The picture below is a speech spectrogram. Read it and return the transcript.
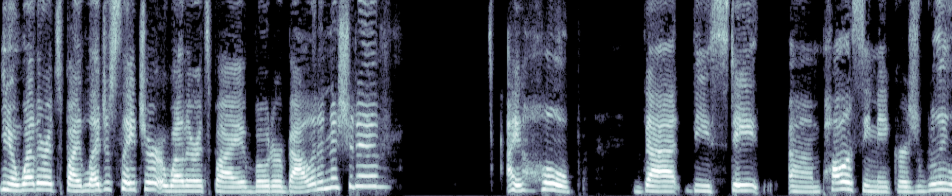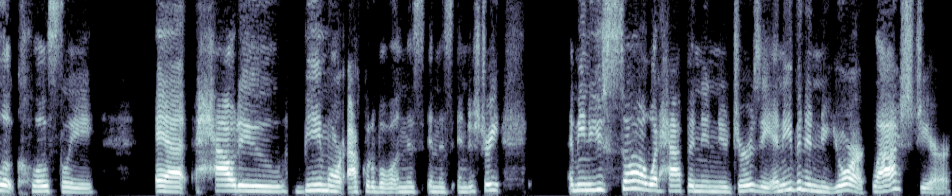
you know whether it's by legislature or whether it's by voter ballot initiative i hope that these state um, policymakers really look closely at how to be more equitable in this in this industry. I mean you saw what happened in new jersey and even in new york last year.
